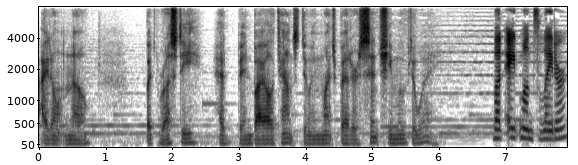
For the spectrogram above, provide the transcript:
I don't know. But Rusty had been, by all accounts, doing much better since she moved away. But eight months later,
